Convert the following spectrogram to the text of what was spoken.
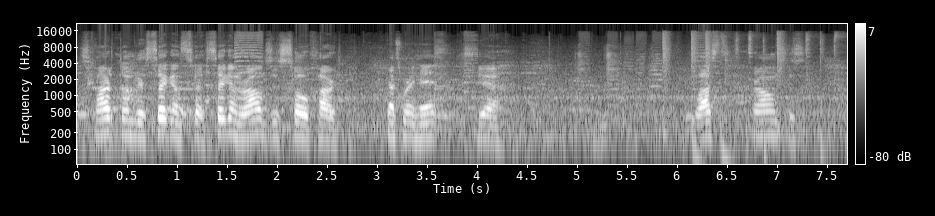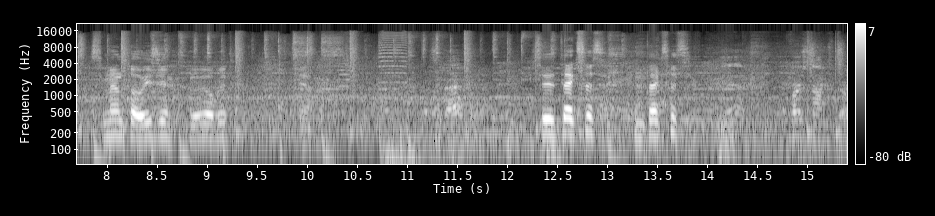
It's hard on the second se- second rounds is so hard. That's where it hit? Yeah. Last round is it's mental easy a little bit. Yeah. See Texas? In Texas? First Knoxville.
